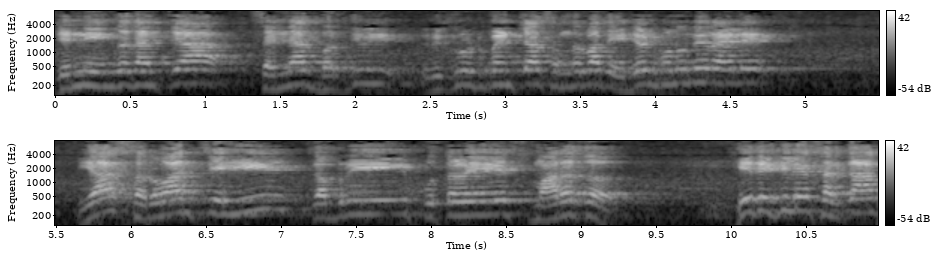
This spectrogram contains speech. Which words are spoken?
ज्यांनी इंग्रजांच्या सैन्यात भरती रिक्रुटमेंटच्या संदर्भात एजंट म्हणूनही राहिले या सर्वांचेही कबरी पुतळे स्मारक हे देखील हे सरकार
